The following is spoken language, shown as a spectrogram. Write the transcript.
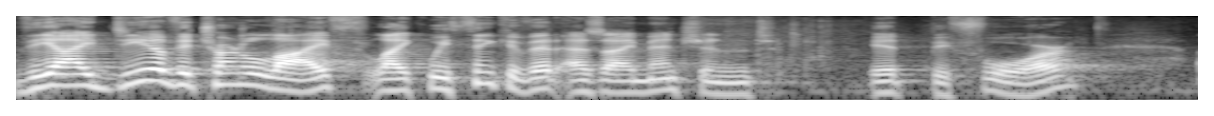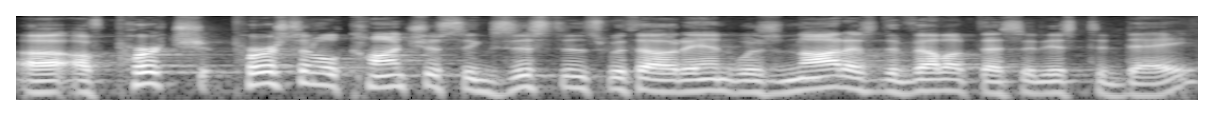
the idea of eternal life, like we think of it, as I mentioned it before, uh, of per personal conscious existence without end was not as developed as it is today.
